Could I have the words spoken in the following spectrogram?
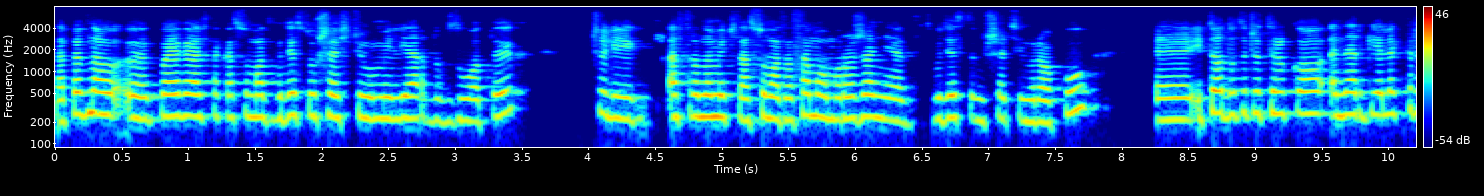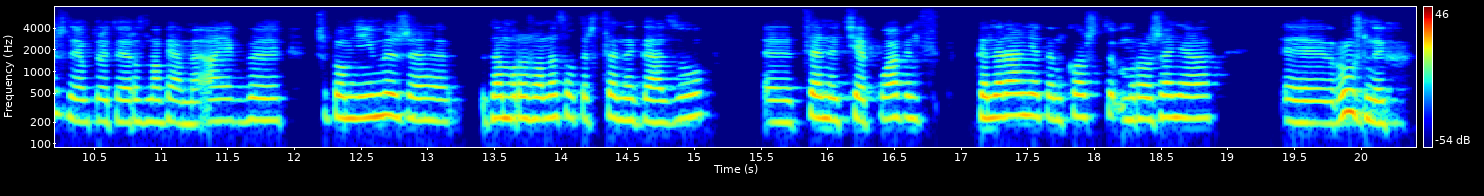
Na pewno pojawia się taka suma 26 miliardów złotych, czyli astronomiczna suma za samo mrożenie w 23 roku, I to dotyczy tylko energii elektrycznej, o której tutaj rozmawiamy, a jakby przypomnijmy, że zamrożone są też ceny gazu, y, ceny ciepła, więc generalnie ten koszt mrożenia y, różnych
